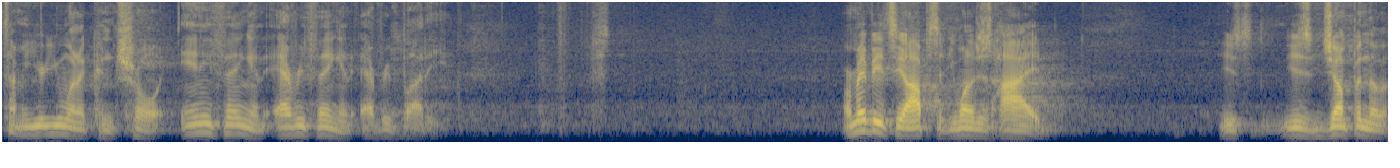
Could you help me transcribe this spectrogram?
Time of year you want to control anything and everything and everybody. Or maybe it's the opposite. You want to just hide. You just, you just jump in, the,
